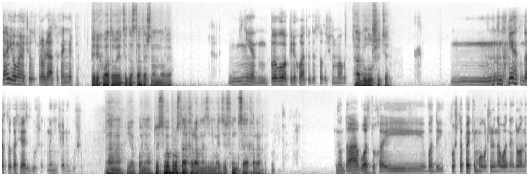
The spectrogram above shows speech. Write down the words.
Да ё-моё, что справляться, конечно. Перехватываете достаточно много? Нет, ПВО перехватывает достаточно много. А глушите? М, Нет, у нас только связь глушит, мы ничего не глушим. Ага, я понял. То есть вы просто охраной занимаетесь, функция охраны. Ну да, воздуха и воды, потому что пеки могут же наводные дроны.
